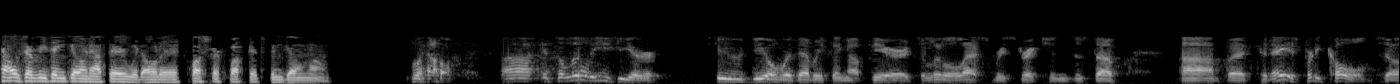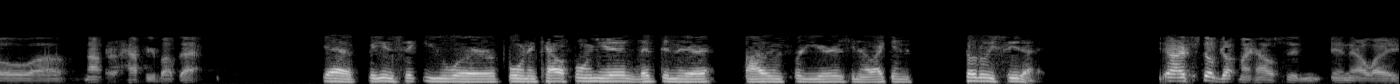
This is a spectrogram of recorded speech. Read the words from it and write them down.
How's everything going out there with all the clusterfuck that's been going on? Well, uh, it's a little easier to deal with everything up here. It's a little less restrictions and stuff. Uh, but today is pretty cold, so uh, not happy about that. Yeah, being that you were born in California, lived in the island for years, you know, I can totally see that. Yeah, I've still got my house in in LA,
